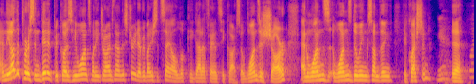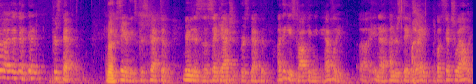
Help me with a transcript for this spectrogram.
And the other person did it because he wants, when he drives down the street, everybody should say, oh, look, he got a fancy car. So one's a shar and one's, one's doing something. Your question? Yeah. Yeah. Well, uh, uh, uh, perspective. Yeah. You're saying everything's perspective. Maybe this is a psychiatric perspective. I think he's talking heavily uh, in an understated way about sexuality.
